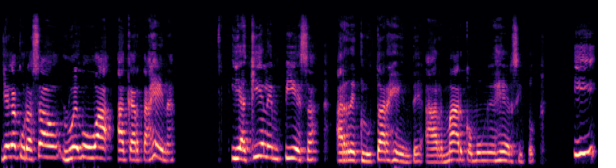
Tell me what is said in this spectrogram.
Llega a Curazao, luego va a Cartagena y aquí él empieza a reclutar gente, a armar como un ejército y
